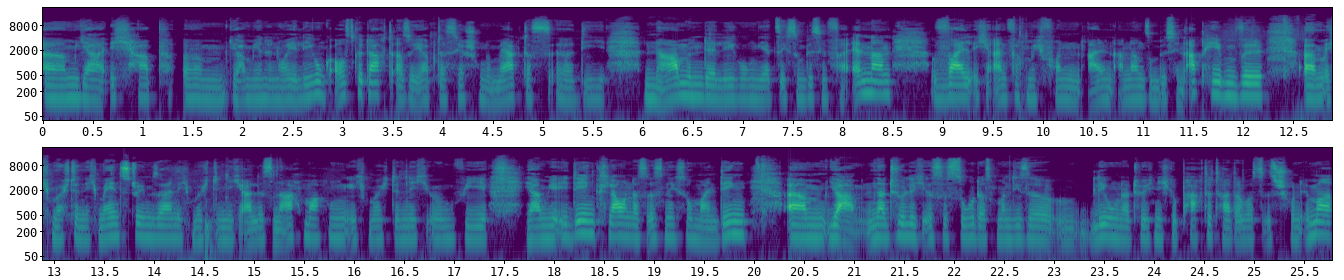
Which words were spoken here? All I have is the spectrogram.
Ähm, ja, ich habe ähm, ja, mir eine neue Legung ausgedacht. Also ihr habt das ja schon gemerkt, dass äh, die Namen der Legungen jetzt sich so ein bisschen verändern, weil ich einfach mich von allen anderen so ein bisschen abheben will. Ähm, ich möchte nicht Mainstream sein, ich möchte nicht alles nachmachen, ich möchte nicht irgendwie ja, mir Ideen klauen, das ist nicht so mein Ding. Ähm, ja, natürlich ist es so, dass man diese äh, Legung Wohnung natürlich nicht gepachtet hat, aber es ist schon immer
